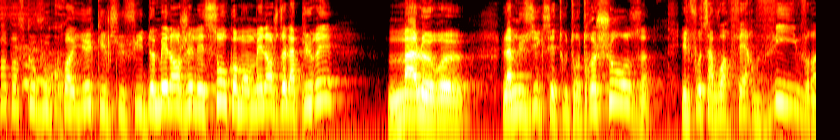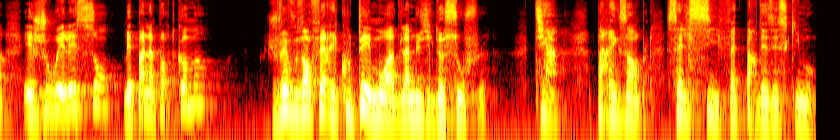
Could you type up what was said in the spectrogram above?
Ah, parce que vous croyez qu'il suffit de mélanger les sons comme on mélange de la purée? Malheureux. La musique, c'est tout autre chose. Il faut savoir faire vivre et jouer les sons, mais pas n'importe comment. Je vais vous en faire écouter, moi, de la musique de souffle. Tiens, par exemple, celle-ci faite par des Esquimaux.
